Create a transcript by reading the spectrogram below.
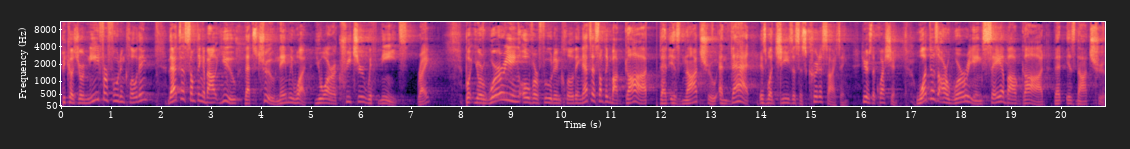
Because your need for food and clothing, that says something about you that's true. Namely, what? You are a creature with needs, right? But you're worrying over food and clothing, that says something about God that is not true. And that is what Jesus is criticizing. Here's the question What does our worrying say about God that is not true?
